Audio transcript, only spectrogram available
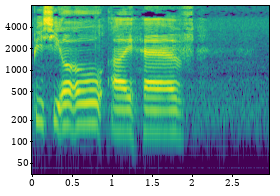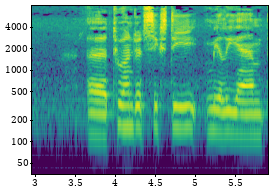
PCOO. I have a 260 milliamp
